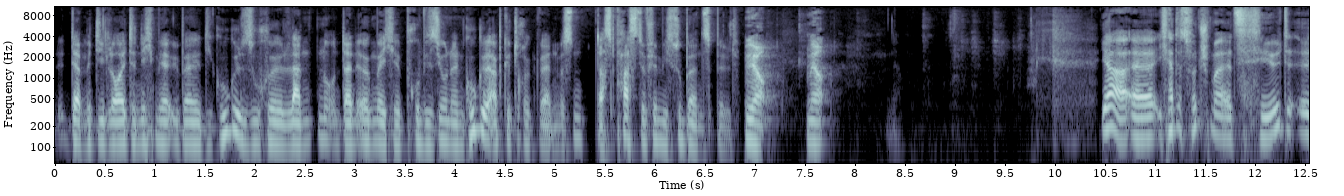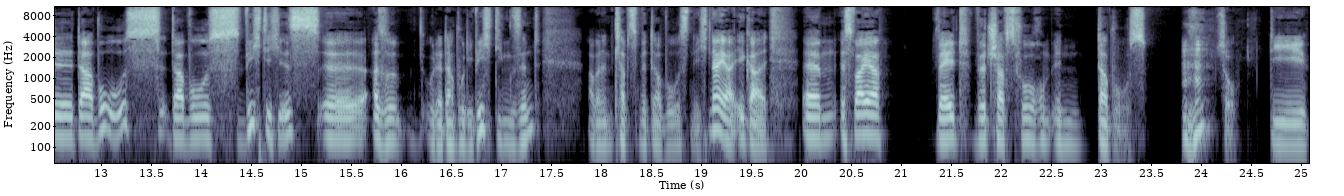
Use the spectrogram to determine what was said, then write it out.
damit die Leute nicht mehr über die Google-Suche landen und dann irgendwelche Provisionen in Google abgedrückt werden müssen. Das passte für mich super ins Bild. Ja, ja. Ja, äh, ich hatte es schon mal erzählt, äh, da wo es, da wo es wichtig ist, äh, also, oder da wo die wichtigen sind, aber dann klappt's mit Davos nicht. Naja, egal. Ähm, es war ja Weltwirtschaftsforum in Davos. Mhm. So, die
